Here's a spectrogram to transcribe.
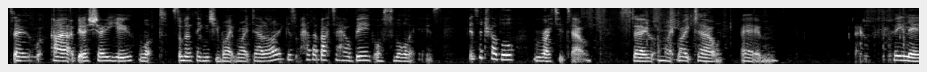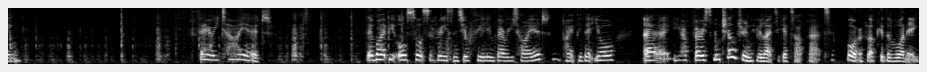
So uh, I'm going to show you what some of the things you might write down on. It doesn't have that matter how big or small it is. If it's a trouble, write it down. So I might write down um, feeling very tired. There might be all sorts of reasons you're feeling very tired. It might be that you're uh, you have very small children who like to get up at four o'clock in the morning,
